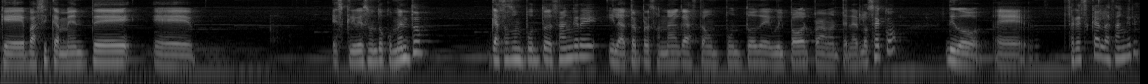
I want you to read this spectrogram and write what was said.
que básicamente eh, escribes un documento, gastas un punto de sangre y la otra persona gasta un punto de willpower para mantenerlo seco. Digo, fresca la sangre.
